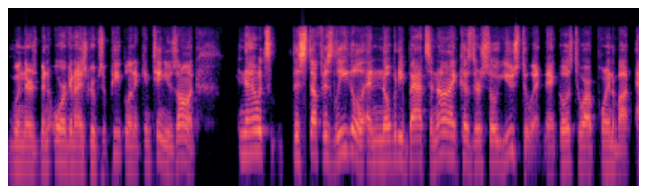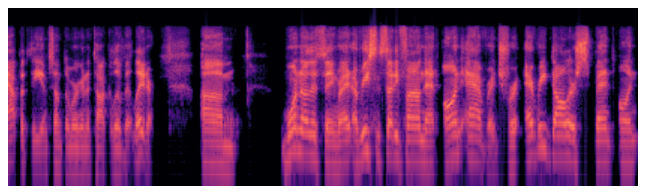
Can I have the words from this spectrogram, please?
when there's been organized groups of people, and it continues on. Now it's this stuff is legal and nobody bats an eye because they're so used to it. And it goes to our point about apathy and something we're going to talk a little bit later. Um, one other thing, right? A recent study found that on average, for every dollar spent on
